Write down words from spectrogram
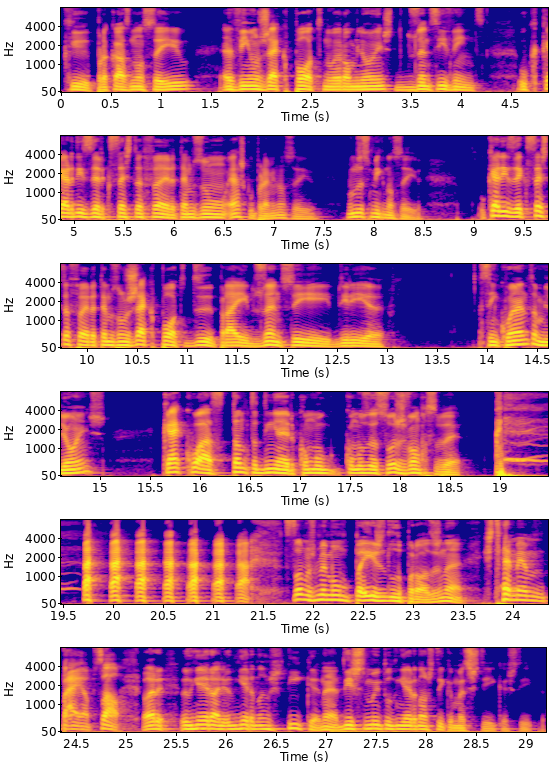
que por acaso não saiu, havia um jackpot no Euro Milhões de 220. O que quer dizer que sexta-feira temos um. Acho que o prémio não saiu. Vamos assumir que não saiu. O que quer dizer que sexta-feira temos um jackpot de, para aí, 200 e, diria, 50 milhões, que é quase tanto dinheiro como, como os Açores vão receber. Somos mesmo um país de leprosos, não é? Isto é mesmo, pá, é, pessoal, olha, o dinheiro, olha, o dinheiro não estica, não é? Diz-se muito o dinheiro não estica, mas estica, estica,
